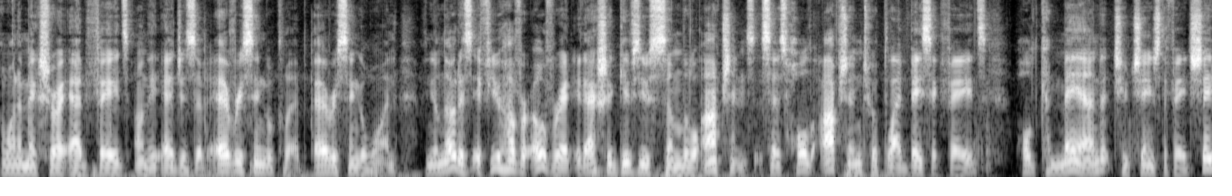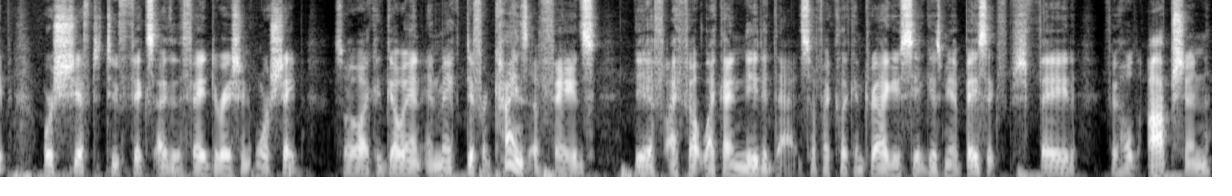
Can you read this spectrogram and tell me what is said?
I want to make sure I add fades on the edges of every single clip, every single one. And you'll notice if you hover over it, it actually gives you some little options. It says hold option to apply basic fades, hold command to change the fade shape, or shift to fix either the fade duration or shape. So I could go in and make different kinds of fades if I felt like I needed that. So if I click and drag, you see it gives me a basic fade. If I hold option,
